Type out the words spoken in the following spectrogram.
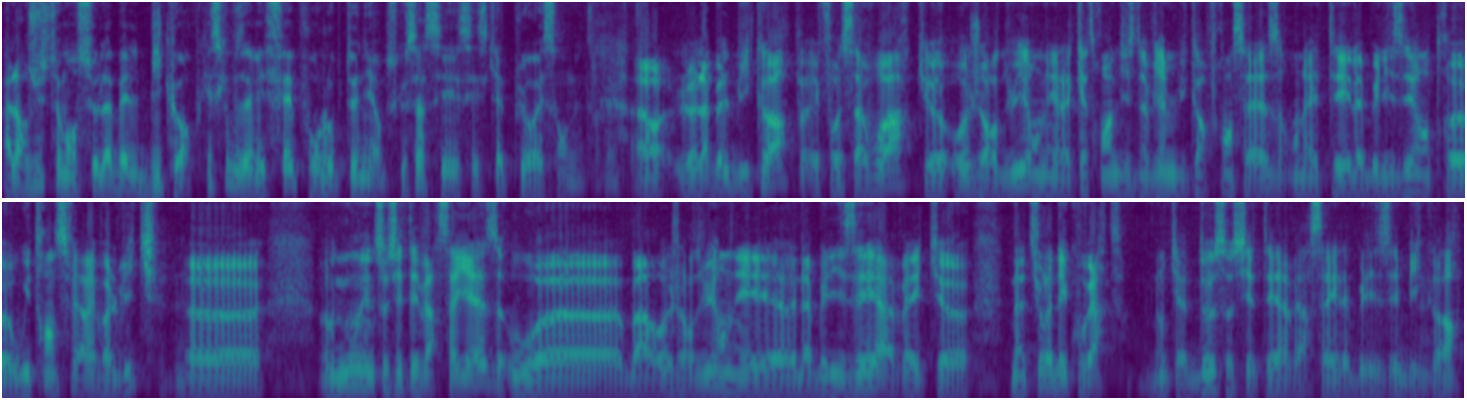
Alors justement, ce label B Corp, qu'est-ce que vous avez fait pour l'obtenir? Parce que ça, c'est ce qu'il y a de plus récent d'une certaine façon. Alors le label B Corp, il faut savoir qu'aujourd'hui, on est à la 99e B Corp française. On a été labellisé entre WeTransfer et Volvic. Mmh. Euh, nous, on est une société versaillaise où bah, aujourd'hui, on est labellisé avec Nature et Découverte. Donc, il y a deux sociétés à Versailles labellisées Bicorp.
